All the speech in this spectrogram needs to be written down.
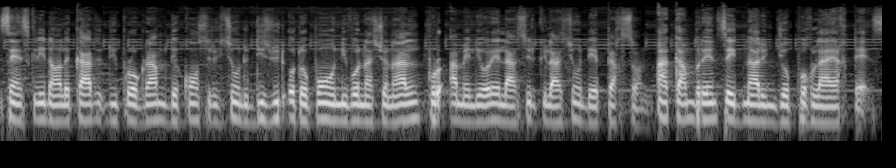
s'inscrit dans le cadre du programme de construction de 18 autoponts au niveau national pour améliorer la circulation des personnes. À Cambren, Seydina Lundio pour la RTS.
